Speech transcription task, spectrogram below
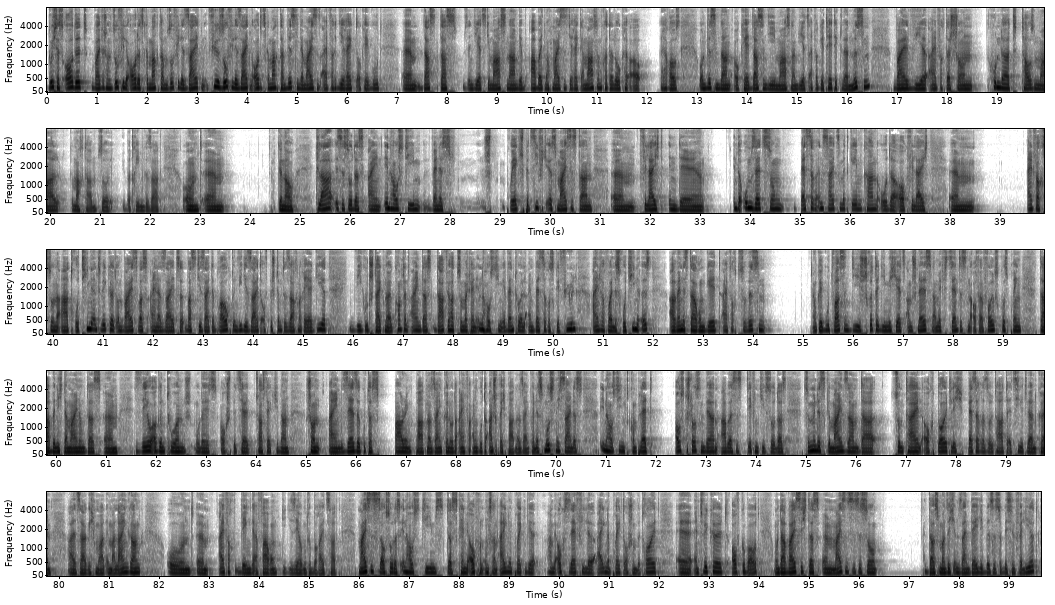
durch das Audit, weil wir schon so viele Audits gemacht haben, so viele Seiten, für so viele Seiten Audits gemacht haben, wissen wir meistens einfach direkt, okay, gut, ähm, das, das sind jetzt die Maßnahmen. Wir arbeiten auch meistens direkt am Maßnahmenkatalog heraus und wissen dann, okay, das sind die Maßnahmen, die jetzt einfach getätigt werden müssen, weil wir einfach das schon hunderttausendmal gemacht haben, so übertrieben gesagt. Und ähm, genau, klar ist es so, dass ein Inhouse-Team, wenn es projektspezifisch ist, meistens dann ähm, vielleicht in der in der Umsetzung bessere Insights mitgeben kann oder auch vielleicht ähm, einfach so eine Art Routine entwickelt und weiß, was einer Seite, was die Seite braucht und wie die Seite auf bestimmte Sachen reagiert, wie gut steigt neuer Content ein. Das, dafür hat zum Beispiel ein Inhouse-Team eventuell ein besseres Gefühl, einfach weil es Routine ist. Aber wenn es darum geht, einfach zu wissen, okay, gut, was sind die Schritte, die mich jetzt am schnellsten, am effizientesten auf Erfolgskurs bringen, da bin ich der Meinung, dass ähm, SEO-Agenturen oder jetzt auch speziell Trust Factory dann schon ein sehr, sehr guter Sparring-Partner sein können oder einfach ein guter Ansprechpartner sein können. Es muss nicht sein, dass Inhouse-Teams komplett ausgeschlossen werden, aber es ist definitiv so, dass zumindest gemeinsam da zum Teil auch deutlich bessere Resultate erzielt werden können, als sage ich mal im Alleingang und ähm, einfach wegen der Erfahrung, die die SEO-Agentur bereits hat. Meistens ist es auch so, dass Inhouse-Teams, das kennen wir auch von unseren eigenen Projekten, wir haben ja auch sehr viele eigene Projekte auch schon betreut, äh, entwickelt, aufgebaut und da weiß ich, dass ähm, meistens ist es so, dass man sich in seinem Daily Business so ein bisschen verliert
